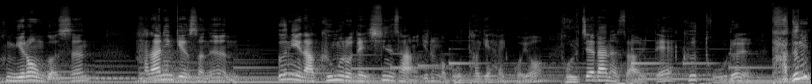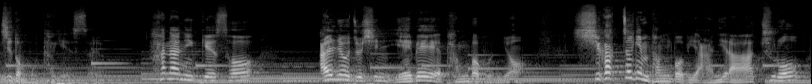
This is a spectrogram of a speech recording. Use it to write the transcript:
흥미로운 것은 하나님께서는 은이나 금으로 된 신상 이런 거 못하게 했고요. 돌재단을 쌓을 때 그 돌을 다듬지도 못하게 했어요. 하나님께서 알려주신 예배의 방법은요. 시각적인 방법이 아니라 주로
